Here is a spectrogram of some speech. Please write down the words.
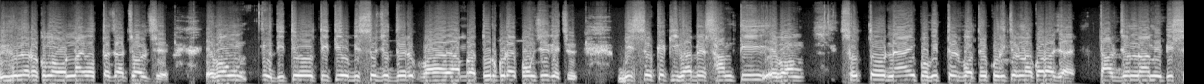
বিভিন্ন রকমের অন্যায়, অত্যাচার চলছে এবং দ্বিতীয়, তৃতীয় বিশ্বযুদ্ধের আমরা দোরগোড়ায় পৌঁছে গেছি, বিশ্বকে কীভাবে শান্তি এবং সত্য, ন্যায়, পবিত্রের পথে পরিচালনা করা যায়, তার জন্য আমি বিশ্ব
